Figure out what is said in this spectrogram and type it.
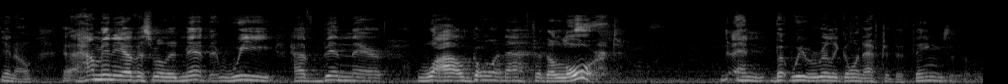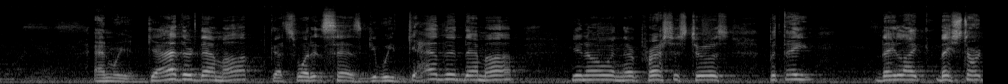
You know, how many of us will admit that we have been there while going after the Lord? And but we were really going after the things of the Lord. And we had gathered them up. That's what it says. We've gathered them up, you know, and they're precious to us. But they they like they start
